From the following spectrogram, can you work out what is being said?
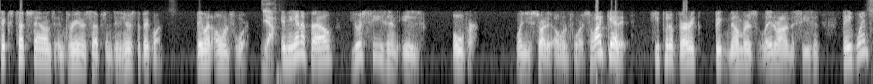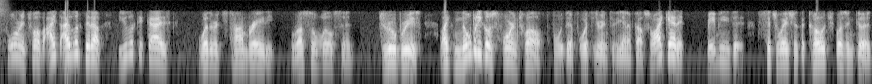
six touchdowns and three interceptions. And here's the big one they went 0 4. Yeah. In the NFL, your season is over. when you start started 0 4. So I get it. He put up very big numbers later on in the season. They went 4 and 12. I, I looked it up. You look at guys, whether it's Tom Brady, Russell Wilson, Drew Brees, like nobody goes 4 and 12 for their fourth year into the NFL. So I get it. Maybe the situation with the coach wasn't good.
